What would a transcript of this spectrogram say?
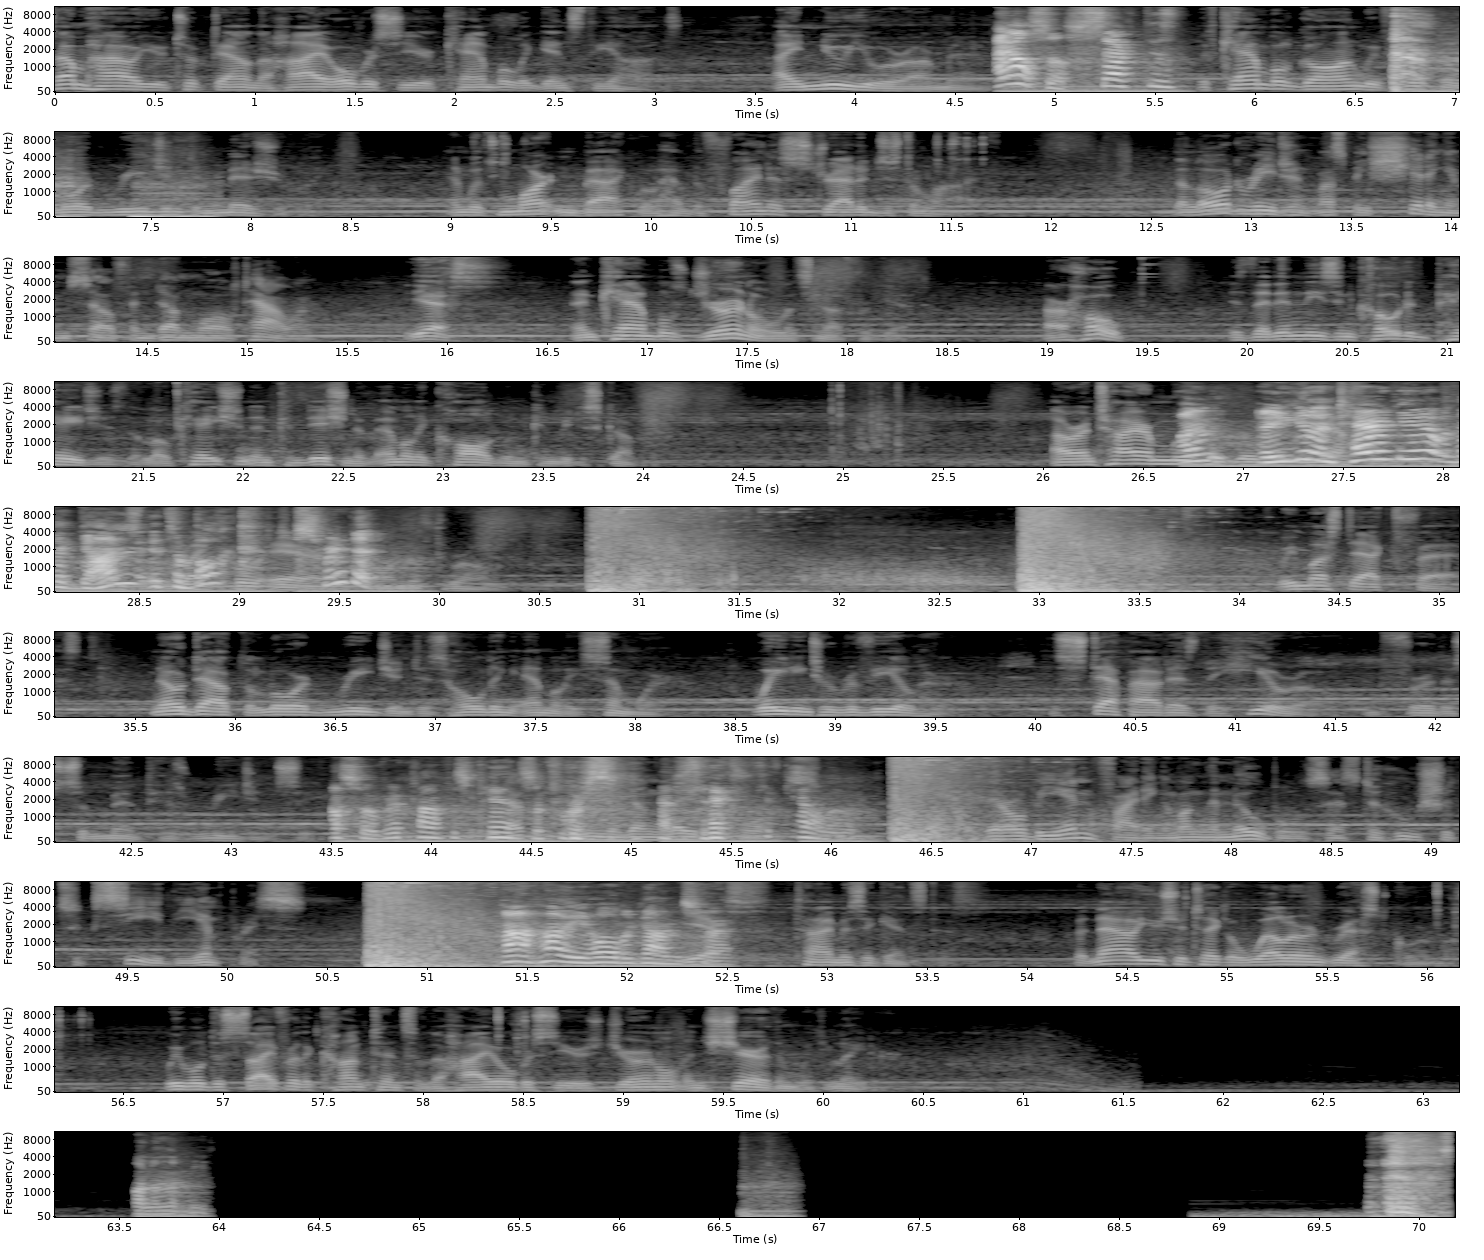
Somehow you took down the High Overseer Campbell against the odds. I knew you were our man. I also sacked his. With Campbell gone, we've hurt the Lord Regent immeasurably. And with Martin back, we'll have the finest strategist alive. The Lord Regent must be shitting himself in Dunwall Tower. Yes, and Campbell's journal, let's not forget. Our hope is that in these encoded pages, the location and condition of Emily Kaldwin can be discovered. Our entire I'm, movement will are you gonna interrogate it with a gun? It's a book. Just read it. on the throne. We must act fast. No doubt the Lord Regent is holding Emily somewhere, waiting to reveal her, to step out as the hero and further cement his regency. Also, ripped off his pants Doesn't before the young lady sex with forth. Calvin. There will be infighting among the nobles as to who should succeed the Empress. Not how you hold a gun, sir. Yes, time is against us. But now you should take a well-earned rest, Corvo. We will decipher the contents of the High Overseer's journal and share them with you later.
